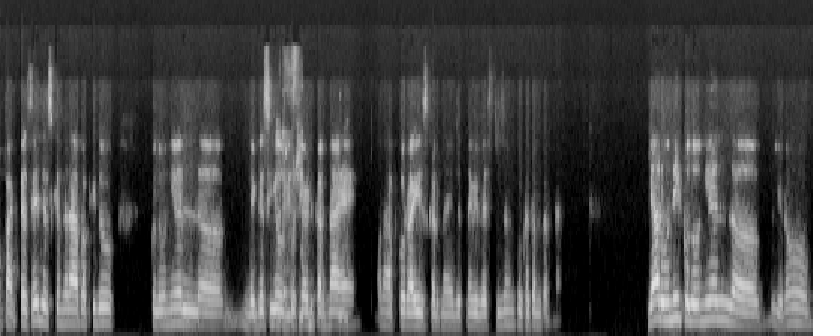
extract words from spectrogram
फैक्टर्स है जिसके अंदर आप आपकी जो कॉलोनियल लेगेसी है उसको शेड करना है और आपको राइज करना है जितने भी वेस्टिज्म को खत्म करना है। यार उन्हीं colonial you know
